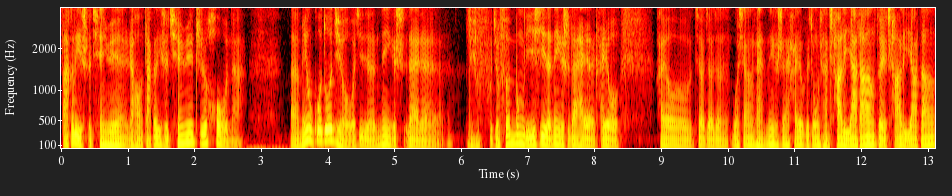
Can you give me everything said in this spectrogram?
达格利什签约，然后达格利什签约之后呢，呃，没有过多久，我记得那个时代的利物浦就分崩离析了。那个时代还有还有。还有叫叫叫，我想想看，那个时代还有个中场查理亚当，对查理亚当，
